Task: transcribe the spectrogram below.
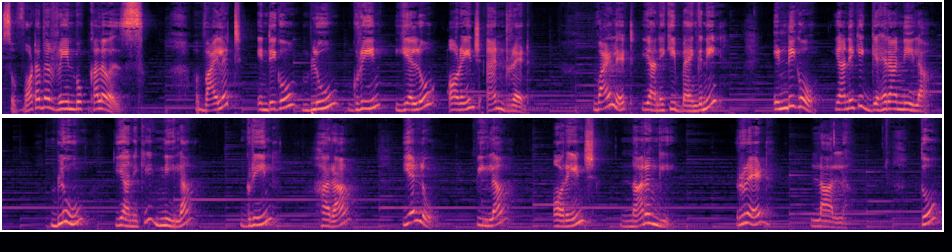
So, what are the rainbow colors? Violet, indigo, blue, green, yellow, orange, and red. Violet यानी कि बैंगनी इंडिगो यानी कि गहरा नीला ब्लू यानी कि नीला ग्रीन हरा येलो पीला ऑरेंज, नारंगी, रेड, लाल। तो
